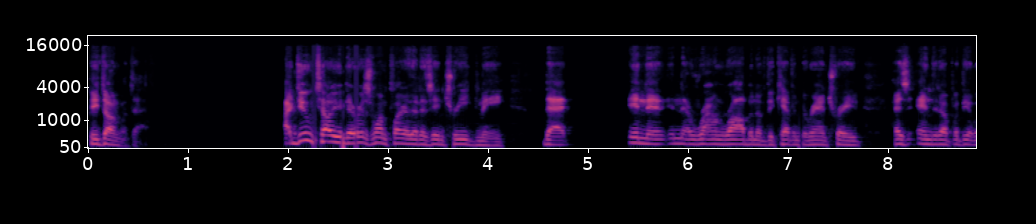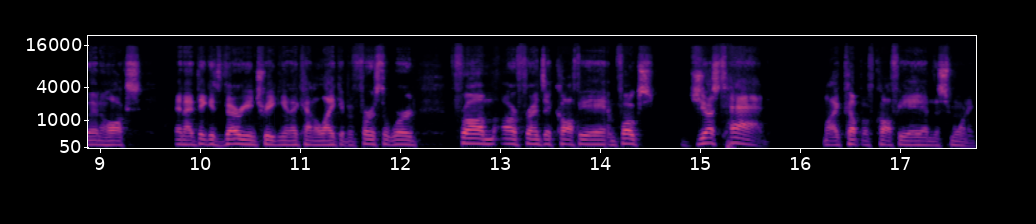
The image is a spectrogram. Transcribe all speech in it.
be done with that. I do tell you there is one player that has intrigued me that in the in the round robin of the Kevin Durant trade has ended up with the Atlanta Hawks. And I think it's very intriguing and I kind of like it. But first, a word from our friends at Coffee AM. Folks, just had my cup of coffee AM this morning.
